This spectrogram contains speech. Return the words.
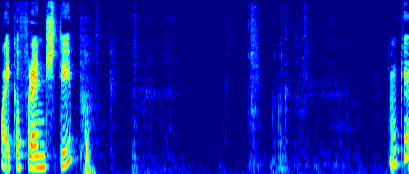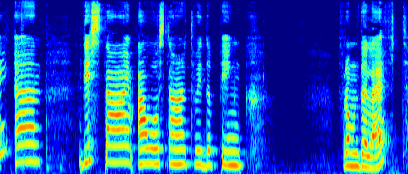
like a French tip. okay and this time I will start with the pink from the left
